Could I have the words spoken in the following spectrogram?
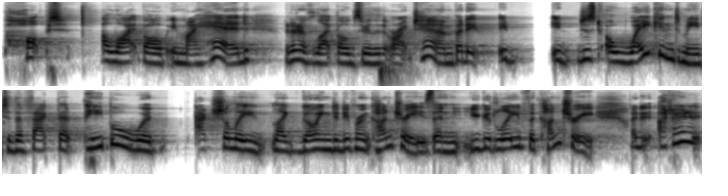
popped a light bulb in my head. I don't know if light bulb's really the right term, but it, it, it just awakened me to the fact that people would actually like going to different countries and you could leave the country. I, I don't,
